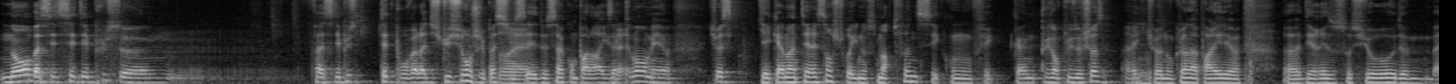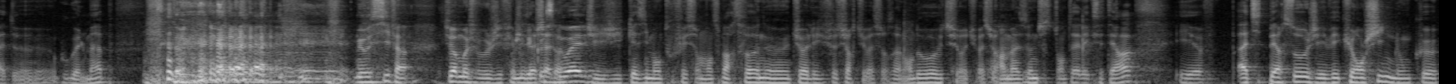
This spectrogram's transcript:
Non, bah c'était plus. euh, Enfin, c'était plus peut-être pour ouvrir la discussion. Je sais pas si Ouais. c'est de ça qu'on parlera exactement, mais euh, tu vois, ce qui est quand même intéressant, je trouve, avec nos smartphones, c'est qu'on fait quand même de plus en plus de choses avec. Mhm. Tu vois, donc là, on a parlé euh, euh, des réseaux sociaux, de, bah, de Google Maps. mais aussi, enfin, tu vois, moi, j'ai fait Je mes achats de Noël, j'ai quasiment tout fait sur mon smartphone. euh, tu vois, les chaussures, tu vas sur Zalando, tu, tu vas sur. Amazon, sur ton tel, etc. Et à titre perso, j'ai vécu en Chine, donc. euh,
